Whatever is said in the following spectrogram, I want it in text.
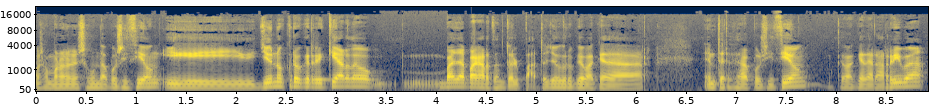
Vamos a ponerlo en segunda posición y yo no creo que Ricciardo vaya a pagar tanto el pato. Yo creo que va a quedar en tercera posición, que va a quedar arriba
